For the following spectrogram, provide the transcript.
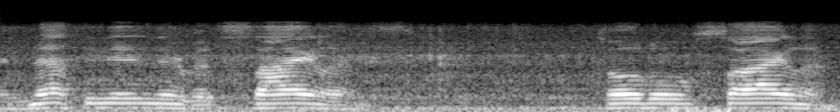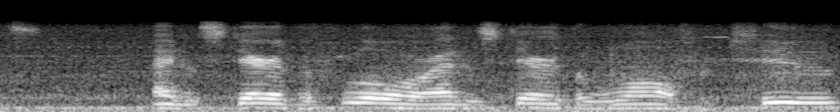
and nothing in there but silence. Total silence. I had to stare at the floor. I had to stare at the wall for two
